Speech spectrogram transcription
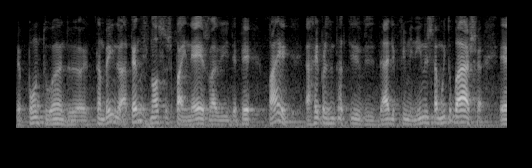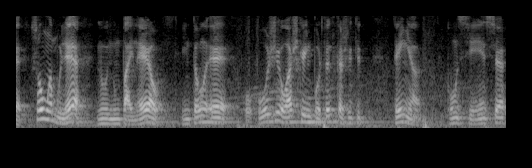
é, pontuando, também até nos nossos painéis lá do IDP, pai, a representatividade feminina está muito baixa. É, só uma mulher no, num painel. Então, é, hoje eu acho que é importante que a gente tenha consciência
